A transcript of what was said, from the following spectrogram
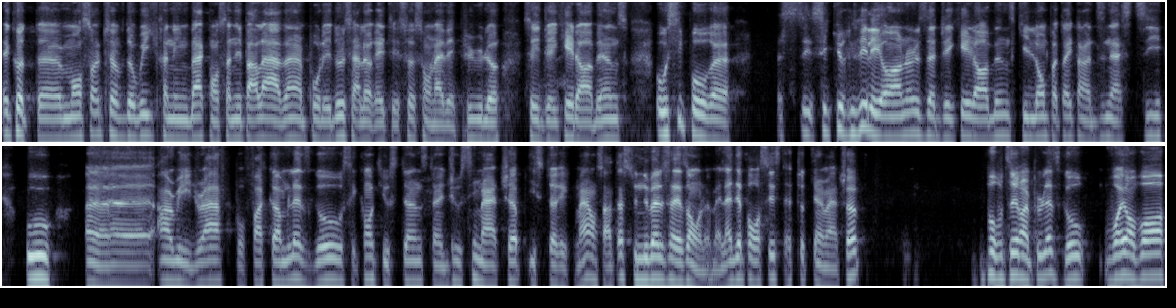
Écoute, euh, mon search of the week running back, on s'en est parlé avant. Pour les deux, ça aurait été ça si on avait pu. C'est J.K. Dobbins. Aussi pour sécuriser les honors de J.K. Dobbins qui l'ont peut-être en dynastie ou euh, en redraft pour faire comme let's go, c'est contre Houston, c'est un juicy match-up historiquement. On s'entend, c'est une nouvelle saison, là, mais l'année passée, c'était tout un match-up. Pour dire un peu let's go, voyons voir,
